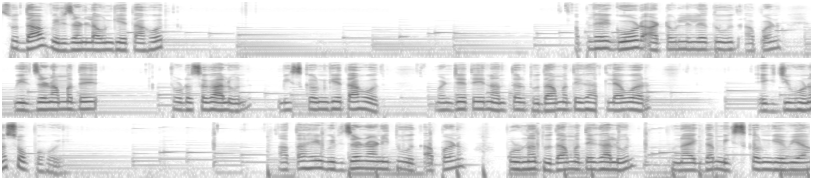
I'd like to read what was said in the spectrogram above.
सुद्धा विरजण लावून घेत आहोत. आपलं हे गोड आटवलेलं दूध आपण विरजणामध्ये थोडंसं घालून मिक्स करून घेत आहोत. म्हणजे ते नंतर दुधामध्ये घातल्यावर एकजीव होणं सोपं होईल. आता हे विरजण आणि दूध आपण पूर्ण दुधामध्ये घालून पुन्हा एकदा मिक्स करून घेऊया.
